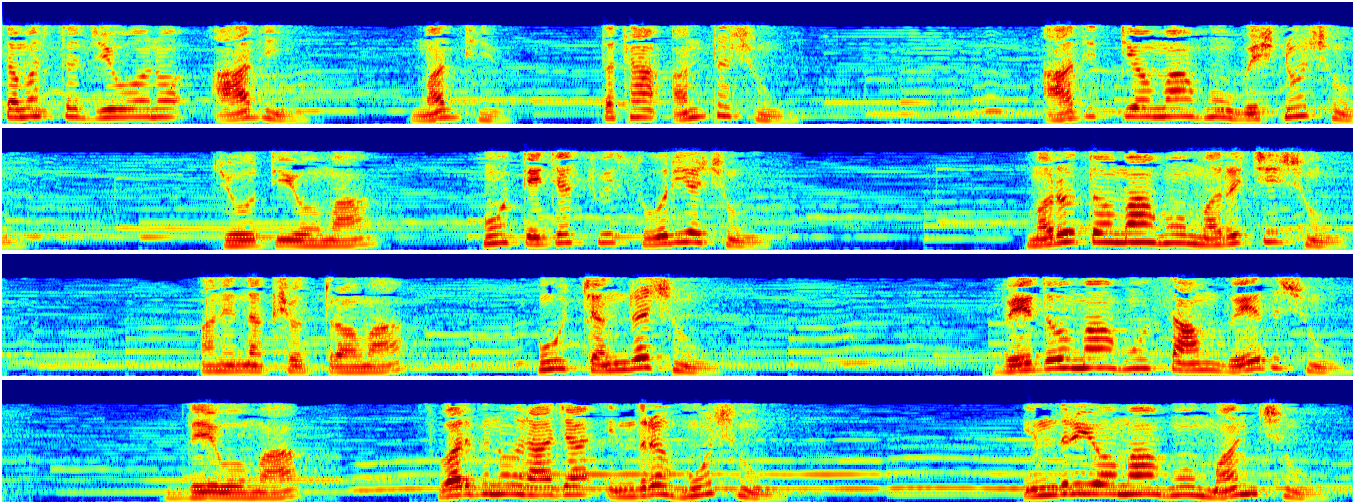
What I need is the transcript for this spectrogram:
સમસ્ત જીવોનો આદિ, મધ્ય તથા અંત છું. આદિત્યોમાં હું વિષ્ણુ છું. જ્યોતિઓમાં હું તેજસ્વી સૂર્ય છું. મરુતોમાં હું મરુચિ છું. અને નક્ષત્રોમાં હું ચંદ્ર છું. વેદોમાં હું સામવેદ છું. દેવોમાં સ્વર્ગનો રાજા ઇન્દ્ર હું છું. ઇન્દ્રિયોમાં હું મન છું.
